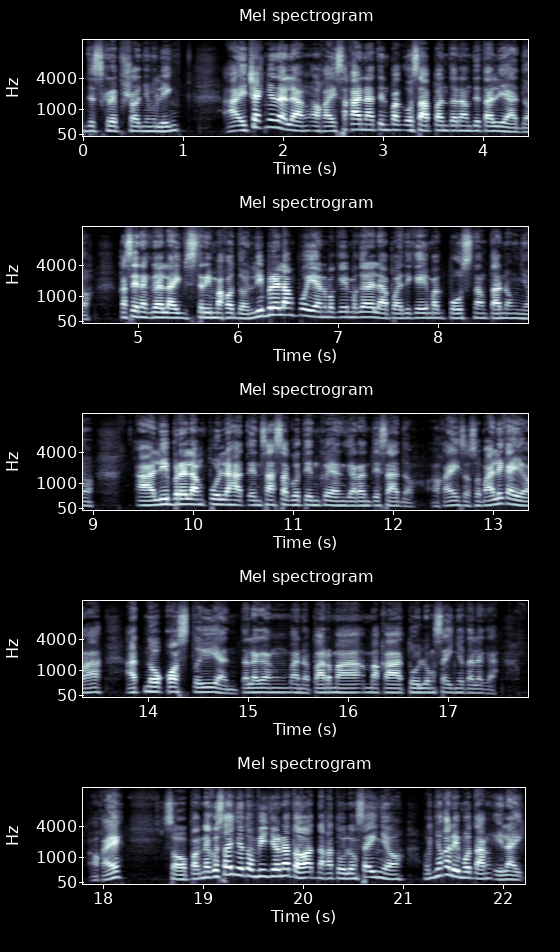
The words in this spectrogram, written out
description yung link. Ah, i-check nyo na lang. Okay, saka natin pag-usapan to ng detalyado. Kasi nagla-live stream ako doon. Libre lang po yan. Huwag kayong mag-alala. Pwede kayo mag-post ng tanong nyo. Ah, libre lang po lahat and sasagutin ko yan garantisado. Okay? So sumali kayo ha. At no cost to yan. Talagang ano, para ma- makatulong sa inyo talaga. Okay? So pag nagustuhan nyo tong video na to at nakatulong sa inyo, huwag nyo kalimutang i-like.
